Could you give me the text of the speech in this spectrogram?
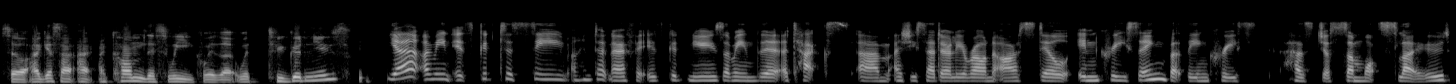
So I guess I, I, I come this week with uh, with two good news. Yeah, I mean it's good to see. I don't know if it is good news. I mean the attacks, um, as you said earlier on, are still increasing, but the increase has just somewhat slowed.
